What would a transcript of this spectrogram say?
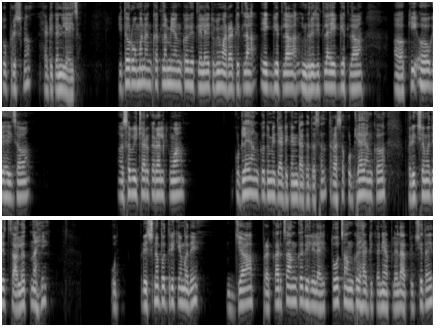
तो प्रश्न ह्या ठिकाणी लिहायचा. इथं रोमन अंकातला मी अंक घेतलेला आहे तुम्ही मराठीतला एक घेतला इंग्रजीतला एक घेतला की अ घ्यायचा असं विचार कराल किंवा कुठलाही अंक तुम्ही त्या ठिकाणी टाकत असाल तर असं कुठलाही अंक परीक्षेमध्ये चालत नाही. उत् प्रश्नपत्रिकेमध्ये ज्या प्रकारचा अंक दिलेला आहे तोच अंक ह्या ठिकाणी आपल्याला अपेक्षित आहेत.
